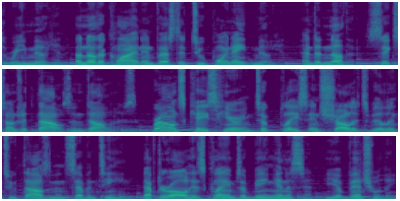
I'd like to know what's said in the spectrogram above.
3 million. Another client invested 2.8 million and another $600,000. Brown's case hearing took place in Charlottesville in 2017. After all his claims of being innocent, he eventually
